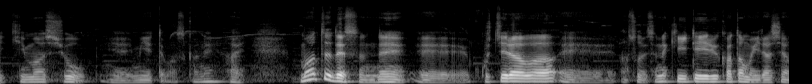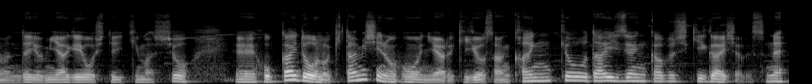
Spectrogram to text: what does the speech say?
ー、きましょう、えー、見えてますかね。はい。まずですね、えー、こちらは、えー、あそうですね。聞いている方もいらっしゃるんで読み上げをしていきましょう、えー、北海道の北見市の方にある企業さん環境大全株式会社ですね、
